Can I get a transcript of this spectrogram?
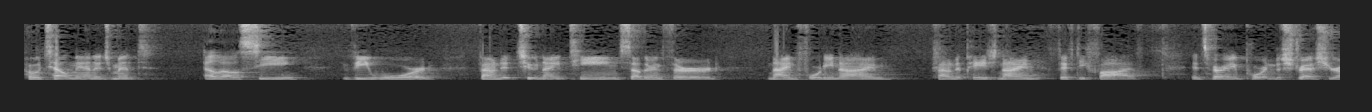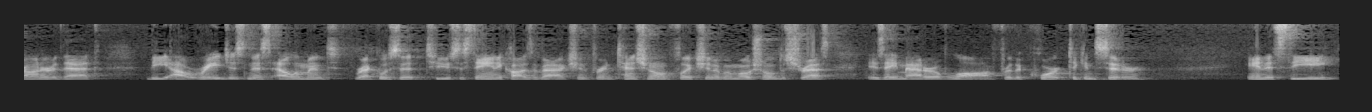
Hotel Management, LLC, v. Ward, found at 219 Southern 3rd, 949, found at page 955. It's very important to stress, Your Honor, that the outrageousness element requisite to sustain a cause of action for intentional infliction of emotional distress is a matter of law for the court to consider. And it's the,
